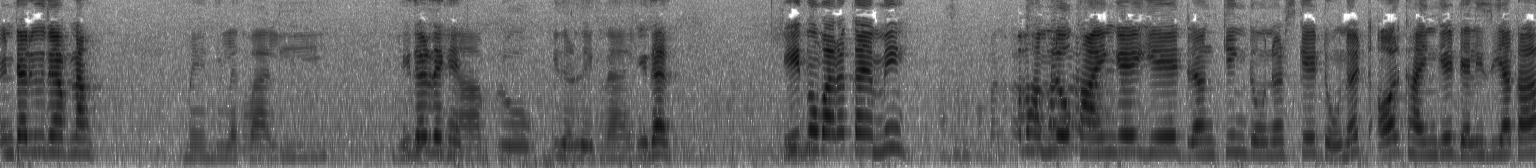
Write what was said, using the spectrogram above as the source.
इंटरव्यू दें अपना। मेहंदी लगवा ली। इधर देखें। आप लोग। इधर देख रहे हैं। इधर। ईद मुबारक का है अम्मी। अब हम लोग खाएँगे ये ड्रंकिंग डोनट्स के डोनट और खाएँगे डेलीजिया का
